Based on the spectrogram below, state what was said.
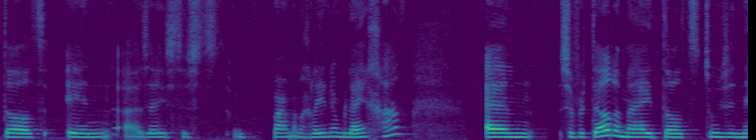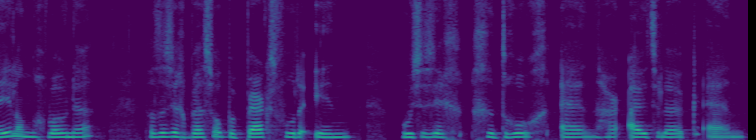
dat in... Uh, zij is dus een paar maanden geleden naar Berlijn gegaan. En ze vertelde mij dat toen ze in Nederland nog woonde... dat ze zich best wel beperkt voelde in hoe ze zich gedroeg en haar uiterlijk. En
